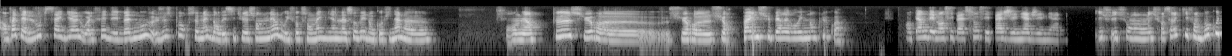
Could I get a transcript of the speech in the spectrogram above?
en fait, elle loupe sa gueule ou elle fait des bad moves juste pour se mettre dans des situations de merde où il faut que son mec vienne la sauver. Donc au final, euh, on est un peu sur, euh, sur, euh, sur pas une super héroïne non plus, quoi. En termes d'émancipation, c'est pas génial, génial. Ils, font, ils font, c'est vrai qu'ils font beaucoup de.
